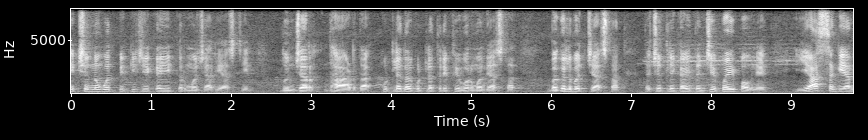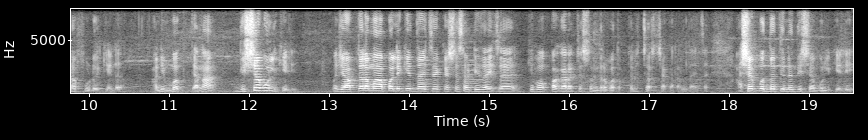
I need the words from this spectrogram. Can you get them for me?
एकशे नव्वदपैकी जे काही कर्मचारी असतील दोन चार दहा आठ दहा कुठल्या तर कुठल्या तरी फेवरमध्ये असतात बगलबच्चे असतात त्याच्यातले काही त्यांचे पै पाहुणे या सगळ्यांना पुढं केलं आणि मग त्यांना दिशाभूल केली. म्हणजे आपल्याला महापालिकेत जायचं आहे कशासाठी जायचं आहे की बाबा पगाराच्या संदर्भात आपल्याला चर्चा करायला जायचं आहे अशा पद्धतीनं दिशाभूल केली.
